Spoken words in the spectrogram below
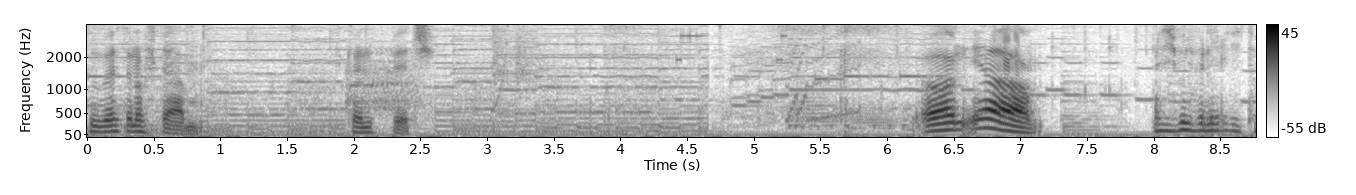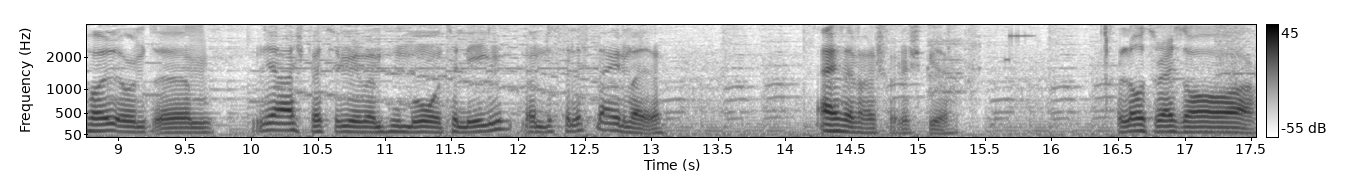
Du wirst ja noch sterben. Kein Bitch. Und ja. Also ich Spiel finde ich richtig toll und ähm, ja, ich es mir beim Humor unterlegen und das alles bleiben, weil es ist einfach ein schönes Spiel. Los Razor!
